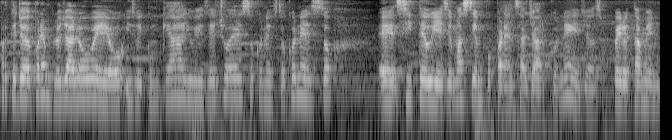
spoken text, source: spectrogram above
porque yo, por ejemplo, ya lo veo y soy como que, ay, hubiese hecho esto, con esto, con esto, eh, si te hubiese más tiempo para ensayar con ellas. Pero también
